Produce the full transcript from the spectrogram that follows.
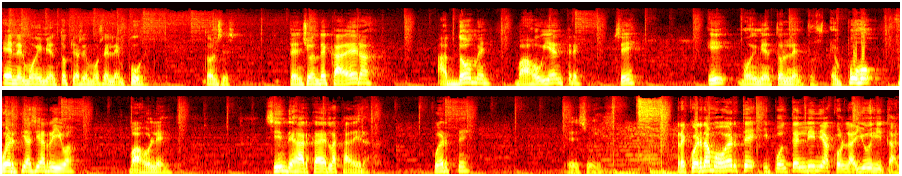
en el movimiento que hacemos el empuje. Entonces, tensión de cadera, abdomen, bajo vientre, ¿sí? Y movimientos lentos. Empujo fuerte hacia arriba, bajo lento. Sin dejar caer la cadera. Fuerte, eso es. Recuerda moverte y ponte en línea con la U Digital.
